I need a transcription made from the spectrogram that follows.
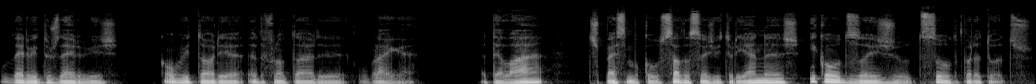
o derby dos derbys, com o Vitória a defrontar eh, o Braga. Até lá, despeço-me com saudações vitorianas e com o desejo de saúde para todos.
